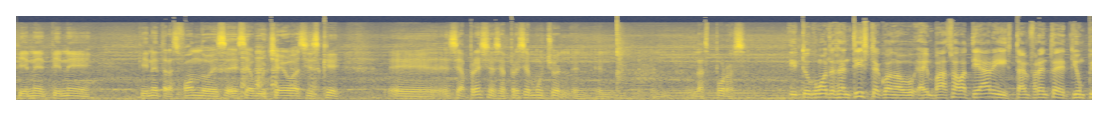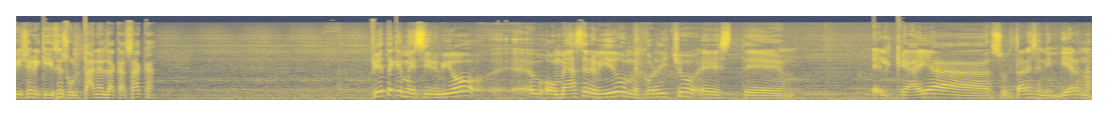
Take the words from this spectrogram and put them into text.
tiene, tiene, tiene trasfondo ese, ese abucheo, así es que eh, se aprecia, se aprecia mucho las porras. ¿Y tú cómo te sentiste cuando vas a batear y está enfrente de ti un pitcher y que dice Sultán en la casaca? Fíjate que me sirvió, o me ha servido, mejor dicho, este, el que haya sultanes en invierno.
